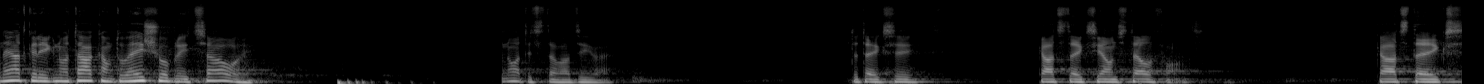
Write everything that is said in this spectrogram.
Neatkarīgi no tā, kam tu ej šobrīd cauri, noticis tavā dzīvē. Tu teiksi, kāds teiks, jauns telefons, kāds teiks,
